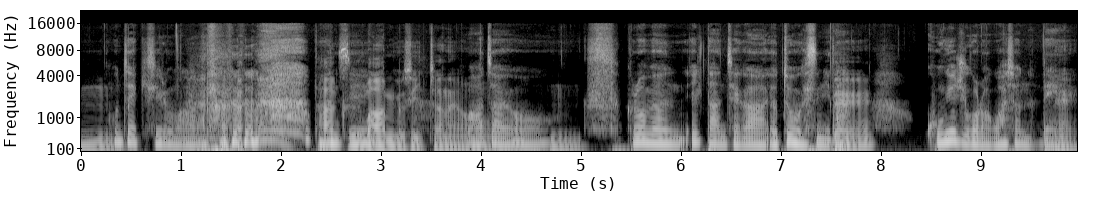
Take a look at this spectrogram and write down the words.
음, 혼자 있기 싫은 마음. 다 그. 마음 요새 있잖아요. 맞아요. 음, 그러면 일단 제가 여쭤보겠습니다. 네. 공유 주거라고 하셨는데, 네.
